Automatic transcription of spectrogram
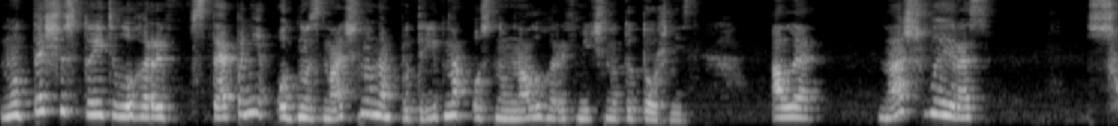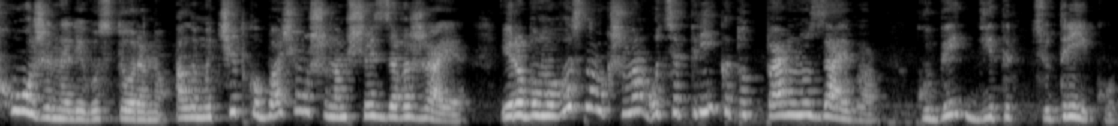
Ну, те, що стоїть логарифм в степені, однозначно нам потрібна основна логарифмічна тотожність. Але наш вираз схожий на ліву сторону, але ми чітко бачимо, що нам щось заважає. І робимо висновок, що нам оця трійка тут певно зайва. Куди діти цю трійку?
